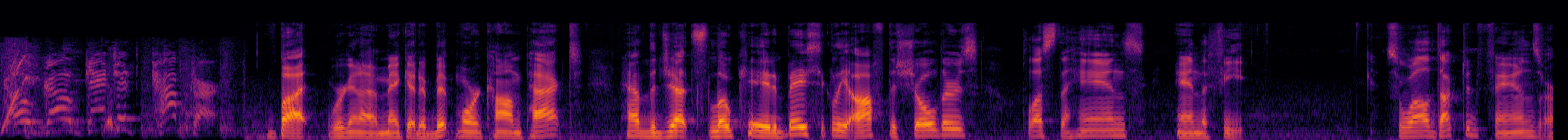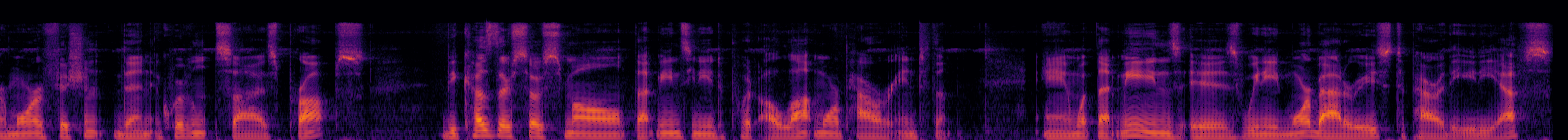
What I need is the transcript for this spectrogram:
Go-go gadget copter! But we're gonna make it a bit more compact, have the jets located basically off the shoulders, plus the hands and the feet. So while ducted fans are more efficient than equivalent size props, because they're so small, that means you need to put a lot more power into them. And what that means is we need more batteries to power the EDFs,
